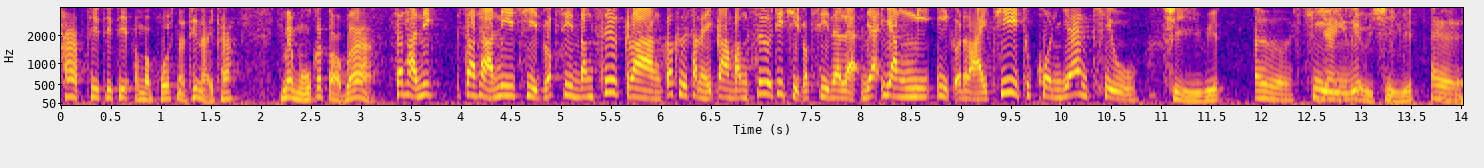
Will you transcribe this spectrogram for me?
ภาพที่ที่ที่เอามาโพสต์น่ะที่ไหนคะ แม่หมูก็ตอบว่า สถานีสถานีฉีดวัคซีนบางซื่อกลาง ก็คือสถานีกลางบางซื่อที่ฉีดวัคซีนนั่นแหละและยังมีอีกหลายที่ทุกคนแย่งคิว ชีวิต เออ ชีแย่งวิต คิวชีวิต เออ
